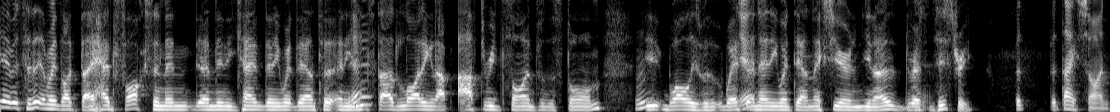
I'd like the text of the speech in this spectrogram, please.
Yeah, but it's the thing, I mean, like they had Fox, and then and then he came, then he went down to, and he Yeah. started lighting it up after he'd signed for the Storm, he- while he's with West, Hmm. Yeah. and then he went down next year, and you know the rest is history. But but they signed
